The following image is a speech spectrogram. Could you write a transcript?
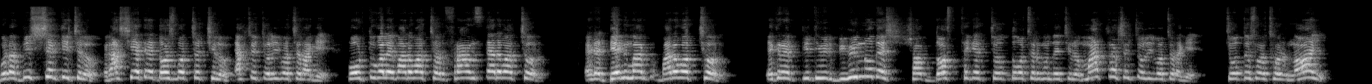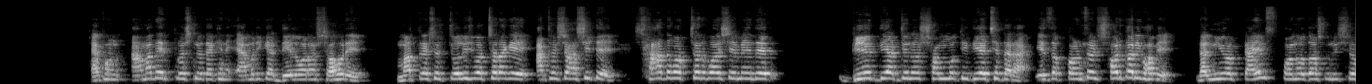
গোটা বিশ্বের কি ছিল? রাশিয়াতে দশ বছর ছিল, একশো চল্লিশ বছর আগে। পর্তুগালে বারো বছর, ফ্রান্স তেরো বছর, এটা ডেনমার্ক বারো বছর। এখানে পৃথিবীর বিভিন্ন দেশ সব দশ থেকে চোদ্দ বছরের মধ্যে ছিল, মাত্র একশো চল্লিশ বছর আগে। চোদ্দশো বছর নয়। এখন আমাদের প্রশ্ন দেখেন আমেরিকার ডেলওয়ারা শহরে মাত্র একশো চল্লিশ বছর আগে, আঠারোশো আশিতে সাত বছর বয়সে মেয়েদের বিয়ে দেওয়ার জন্য সম্মতি দিয়েছে তারা। এজ কনসেন্ট সরকারি ভাবে দ্য নিউ ইয়র্ক টাইমস পনেরো দশ, উনিশশো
